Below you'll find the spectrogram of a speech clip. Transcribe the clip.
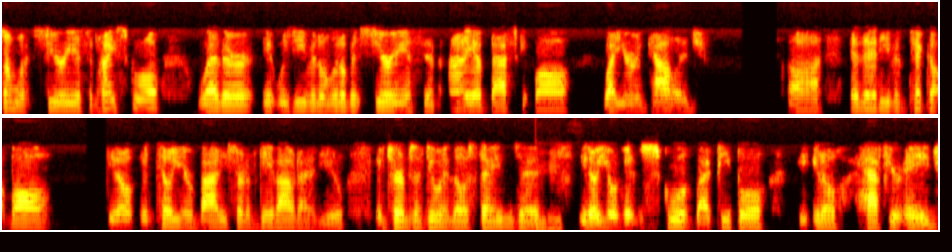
somewhat serious in high school, whether it was even a little bit serious in I am basketball while you're in college, uh, and then even pickup ball you know, until your body sort of gave out on you in terms of doing those things. And, mm-hmm. you know, you were getting schooled by people, you know, half your age,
